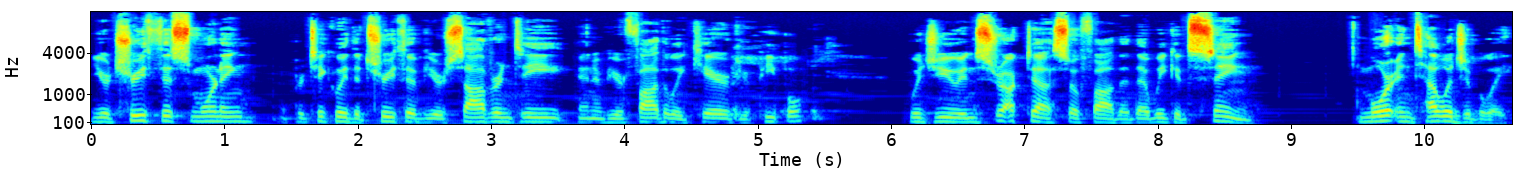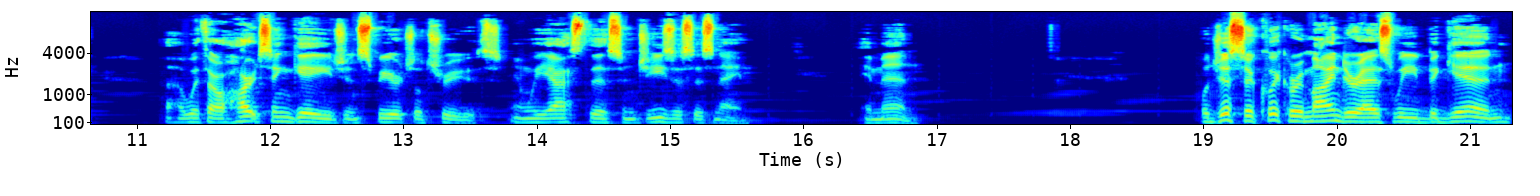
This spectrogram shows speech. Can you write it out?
your truth this morning, particularly the truth of your sovereignty and of your fatherly care of your people? Would you instruct us, O Father, that we could sing more intelligibly uh, with our hearts engaged in spiritual truths? And we ask this in Jesus' name. Amen. Well, just a quick reminder as we begin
